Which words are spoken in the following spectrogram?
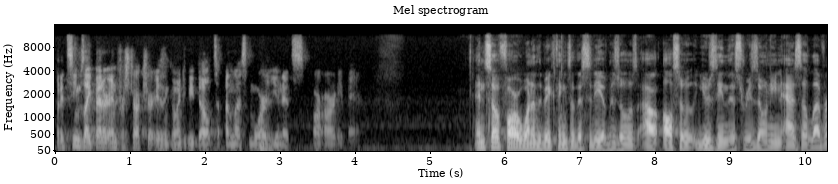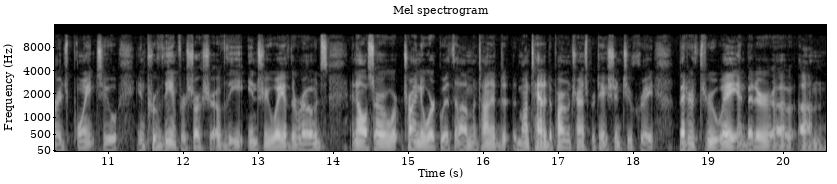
but it seems like better infrastructure isn't going to be built unless more units are already there. And so far, one of the big things of the city of Missoula is also using this rezoning as a leverage point to improve the infrastructure of the entryway of the roads, and also trying to work with uh, Montana, Montana Department of Transportation to create better throughway and better uh, um,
